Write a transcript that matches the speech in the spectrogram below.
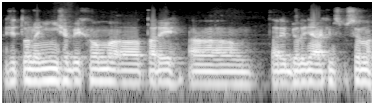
Takže to není, že bychom tady, tady byli nějakým způsobem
